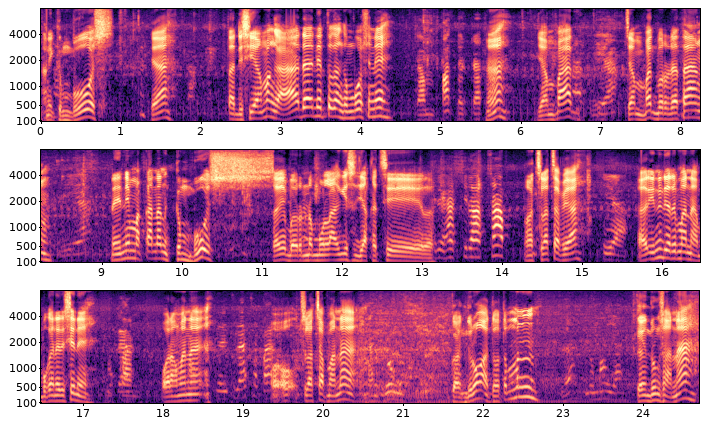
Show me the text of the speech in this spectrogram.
Nah, Ini gembus, ya. Tadi siang mah nggak ada nih tukang gembus nih. Jam 4 udah datang. Hah? Jam 4? Iya, Jam 4 baru datang. iya. Nah ini makanan gembus. Saya baru nemu lagi sejak kecil. Dari hasil acap. Oh, Cilacap ya? Iya, Hari ini dari mana? Bukan dari sini? bukan. Orang mana? Dari Cilacap. Oh, oh Cilacap mana? Gandrung. Gandrung atau temen? Ya, lumayan. Gandrung sana.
